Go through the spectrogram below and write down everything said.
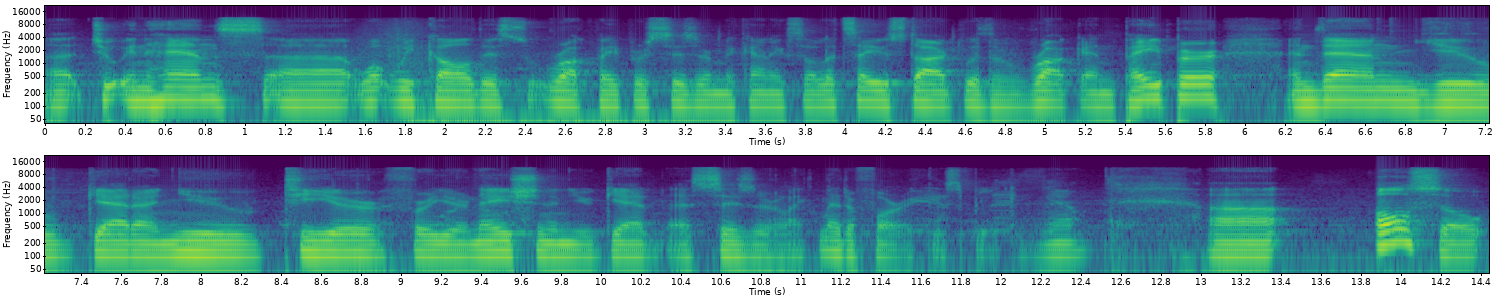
uh, to enhance uh, what we call this rock paper scissor mechanic. So let's say you start with rock and paper, and then you get a new tier for your nation, and you get a scissor, like metaphorically speaking. Yeah. Uh, also,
